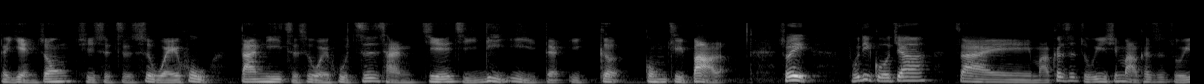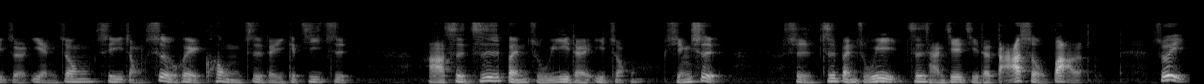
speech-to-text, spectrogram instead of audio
的眼中，其实只是维护单一，只是维护资产阶级利益的一个工具罢了，所以。福利国家在马克思主义、新马克思主义者眼中是一种社会控制的一个机制，啊，是资本主义的一种形式，是资本主义资产阶级的打手罢了。所以，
